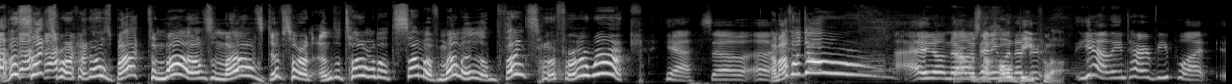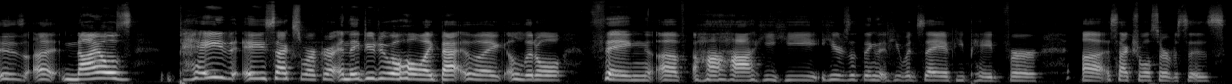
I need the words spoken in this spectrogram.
the sex worker goes back to Niles, and Niles gives her an indeterminate sum of money and thanks her for her work. Yeah, so uh, And I think, oh! I don't know That was if the anyone whole B plot. Yeah, the entire B plot is uh, Niles paid a sex worker, and they do do a whole like ba- like a little thing of ha ha he he. Here's the thing that he would say if he paid for uh, sexual services.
